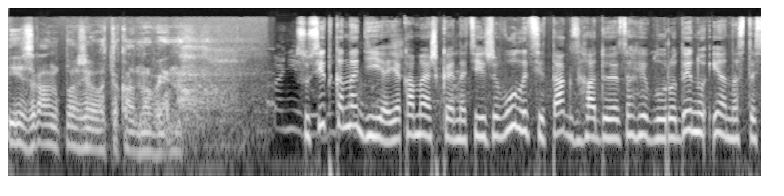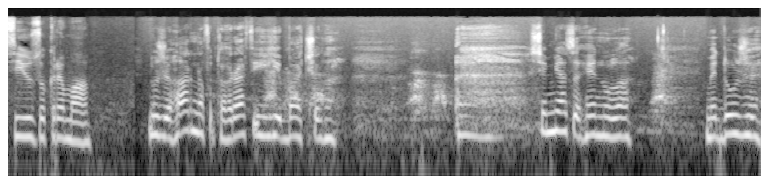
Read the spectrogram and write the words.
І зранку вже отака новина. Сусідка Надія, яка мешкає на тій же вулиці, так згадує загиблу родину і Анастасію, зокрема. Дуже гарна фотографія її бачила. Сім'я загинула. Ми дуже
